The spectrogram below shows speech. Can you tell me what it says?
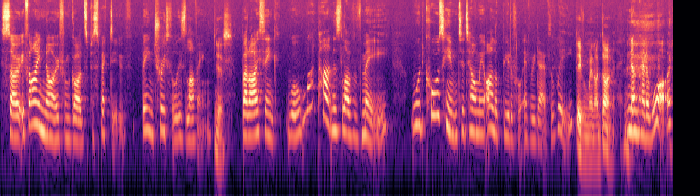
So if I know from God's perspective, being truthful is loving, Yes. but I think, well, my partner's love of me would cause him to tell me I look beautiful every day of the week, Even when I don't. no matter what,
